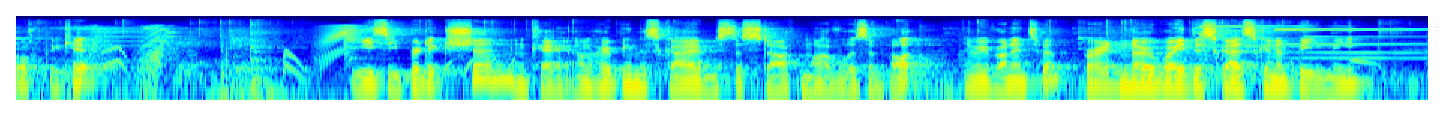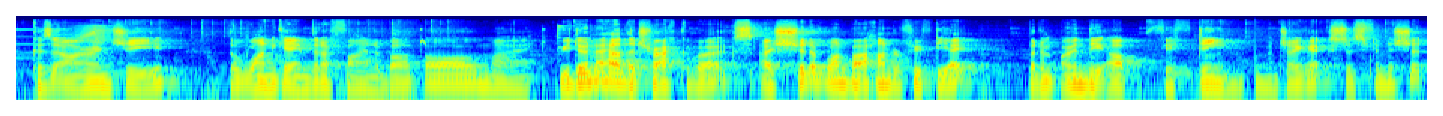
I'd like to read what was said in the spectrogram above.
Oh, big hit. Easy prediction. Okay, I'm hoping this guy, Mr. Stark Marvel, is a bot and we run into him. Bro, no way this guy's gonna beat me because RNG, the one game that I find a bot. Oh my. If you don't know how the track works, I should have won by 158, but I'm only up 15. I'm a Jagex, just finish it.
